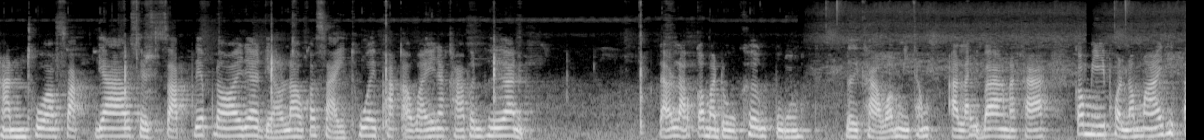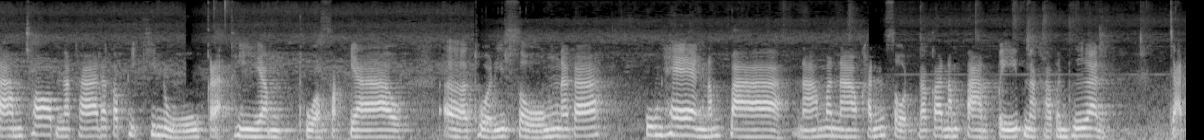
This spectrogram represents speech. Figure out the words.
หั่นถั่วฝักยาวเสร็จสับเรียบร้อยเนี่ยเดี๋ยวเราก็ใส่ถ้วยพักเอาไว้นะคะเพื่อนๆ แล้วเราก็มาดูเครื่องปรุงเลยค่ะว่ามีทั้งอะไรบ้างนะคะ ก็มีผลไม้ที่ตามชอบนะคะ แล้วก็พริกขี้หนูกระเทียม ถั่วฝักยาวถั่วลิสงนะคะ กุ้งแห้งน้ำปลา น้ำมะนาวคั้นสด แล้วก็น้ำตาลปี๊บนะคะเพื่อนๆ จัด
